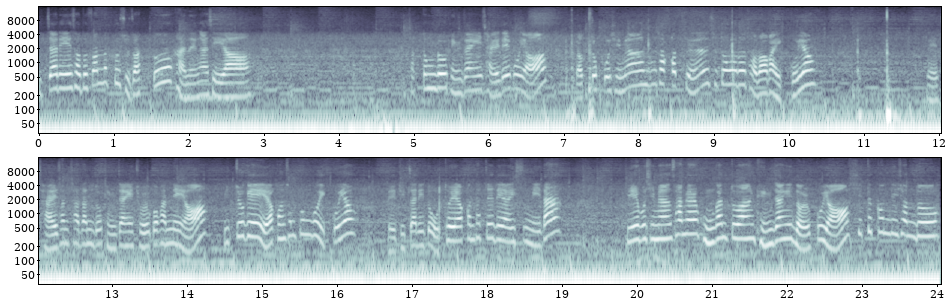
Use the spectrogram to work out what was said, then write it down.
뒷자리에서도 썬루프 조작도 가능하세요. 작동도 굉장히 잘 되고요. 옆쪽 보시면 후석 커튼 수동으로 들어가 있고요. 네, 자외선 차단도 굉장히 좋을 것 같네요. 위쪽에 에어컨 송풍구 있고요. 네, 뒷자리도 오토 에어컨 탑재되어 있습니다. 뒤에 보시면 3열 공간 또한 굉장히 넓고요. 시트 컨디션도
